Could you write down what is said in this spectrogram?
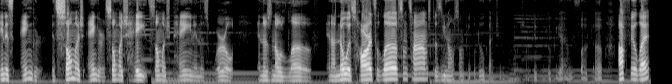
and it's anger. It's so much anger. It's so much hate. So much pain in this world. And there's no love. And i know it's hard to love sometimes because you know some people do got you, you know, some people do be having you fucked up. I feel that.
